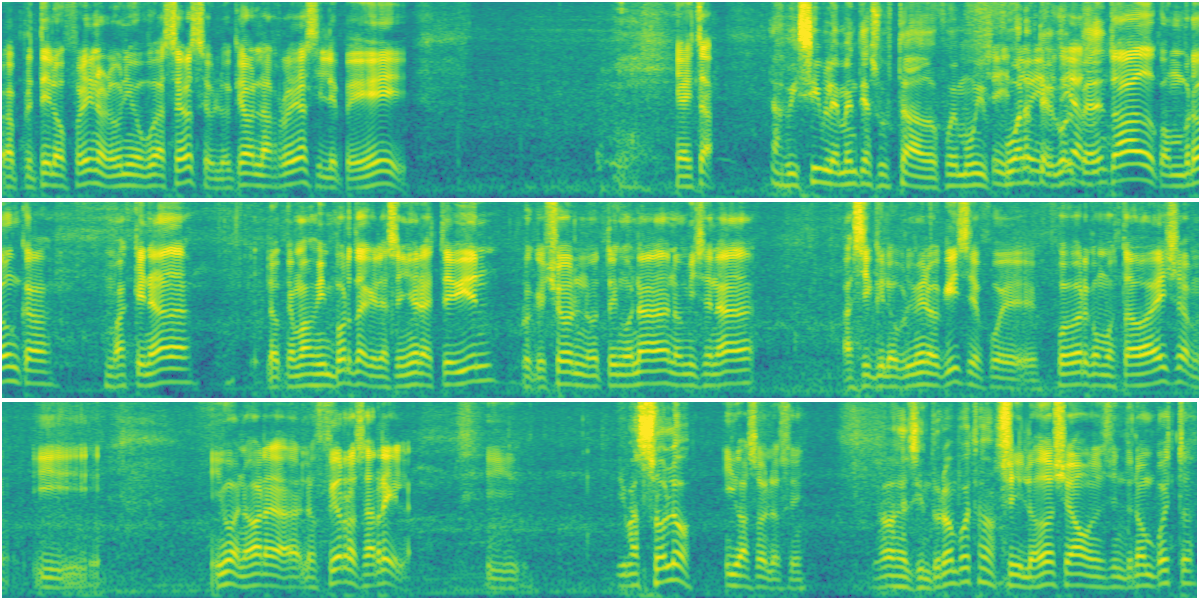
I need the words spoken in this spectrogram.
apreté los frenos, lo único que pude hacer, se bloquearon las ruedas y le pegué y ahí está. Estás visiblemente asustado, fue muy fuerte el golpe. Estoy asustado, con bronca, más que nada. Lo que más me importa es que la señora esté bien, porque yo no tengo nada, no me hice nada. Así que lo primero que hice fue, fue ver cómo estaba ella y, y bueno, ahora los fierros se arreglan. Y, ¿Ibas solo? Iba solo, sí. ¿Llevabas el cinturón puesto? Sí, los dos llevamos el cinturón puesto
